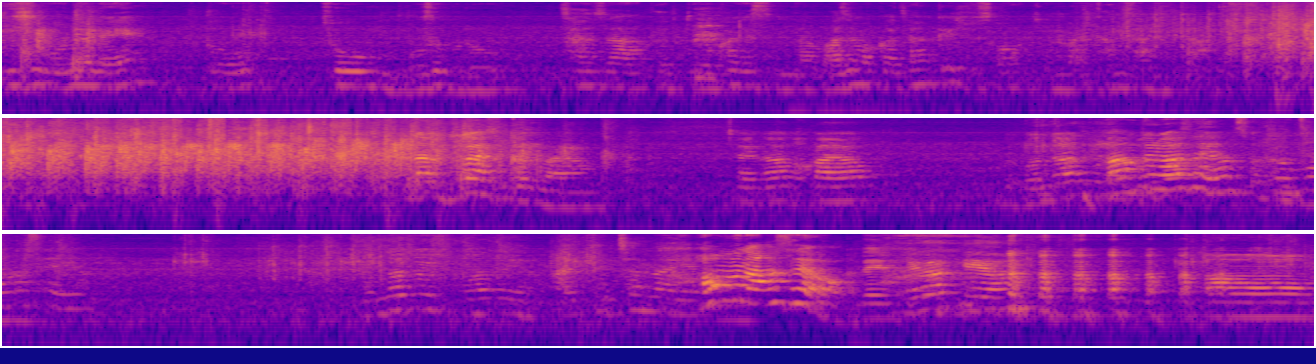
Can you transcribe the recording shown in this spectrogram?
25년에 또 좋은 모습으로 찾아뵙도록 하겠습니다. 마지막까지 함께 해주셔서 정말 감사합니다. 그다음 누가 하실 건가요? 제가 할까요? 먼저 하세요. 마음대로 하세요. 저는. 먼저 하세요. 먼저 하시고 하세요. 아 괜찮아요. 아무나 하세요. 네, 제가 할게요. 어,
